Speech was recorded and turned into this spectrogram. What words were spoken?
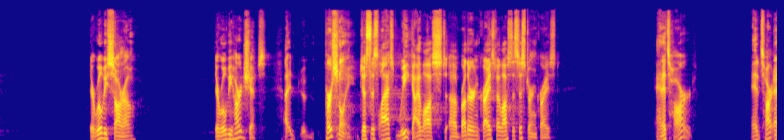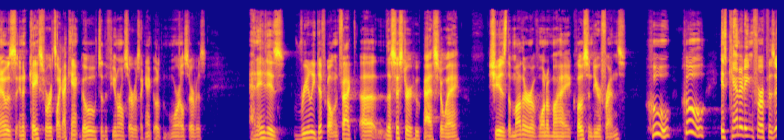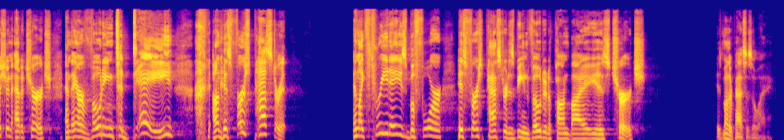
There will be sorrow. There will be hardships. I, personally, just this last week, I lost a brother in Christ, I lost a sister in Christ. And it's hard. It's hard. And it was in a case where it's like, I can't go to the funeral service, I can't go to the memorial service. And it is really difficult. In fact, uh, the sister who passed away, she is the mother of one of my close and dear friends who, who is candidating for a position at a church, and they are voting today on his first pastorate. And like three days before his first pastorate is being voted upon by his church, his mother passes away.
